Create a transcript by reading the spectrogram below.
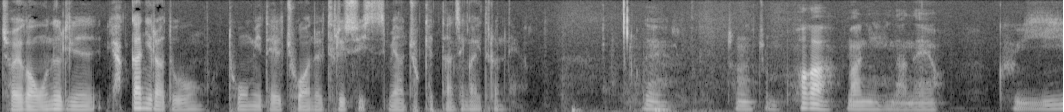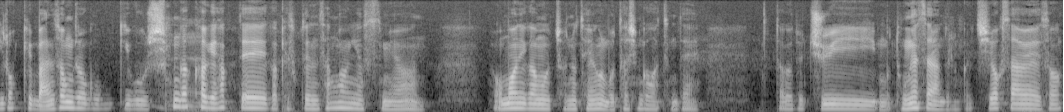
저희가 오늘 일 약간이라도 도움이 될 조언을 드릴 수 있으면 좋겠다는 생각이 들었네요. 네, 저는 좀 화가 많이 나네요. 그 이렇게 만성적이고 심각하게 학대가 계속되는 상황이었으면 어머니가 뭐 전혀 대응을 못 하신 것 같은데 그다가도 주위 뭐 동네 사람들은 그 지역 사회에서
